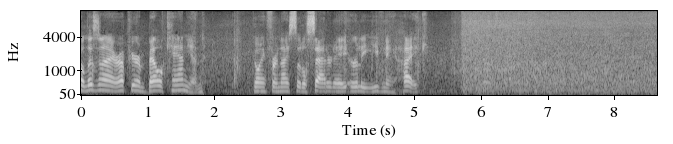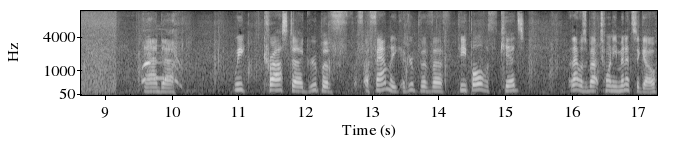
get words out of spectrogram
Well, Liz and I are up here in Bell Canyon going for a nice little Saturday early evening hike. And uh, we crossed a group of, a family, a group of uh, people with kids. That was about 20 minutes ago.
